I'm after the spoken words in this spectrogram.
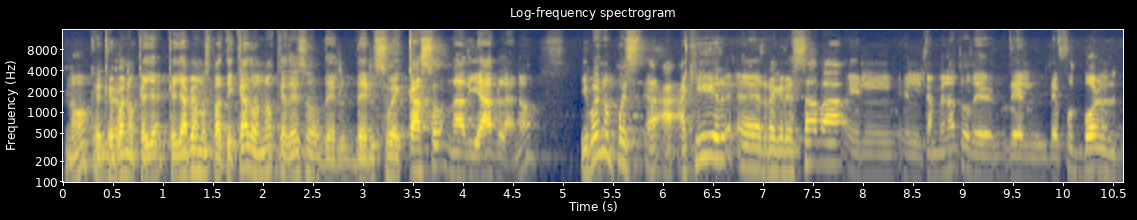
¿no? Que, que bueno, que ya, que ya habíamos platicado, ¿no? Que de eso, del, del suecaso, nadie habla, ¿no? Y bueno, pues a- aquí eh, regresaba el, el campeonato de, del- de fútbol,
